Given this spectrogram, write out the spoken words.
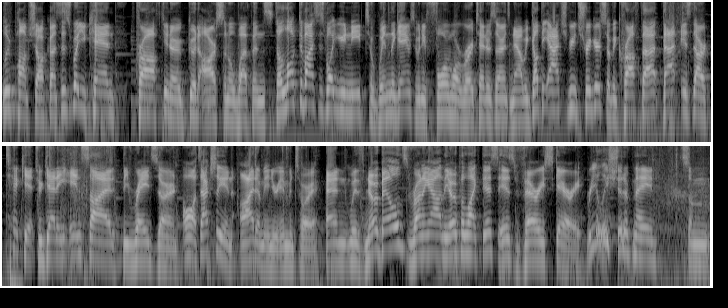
blue pump shotguns. This is where you can craft, you know, good arsenal weapons. The lock device is what you need to win the game. So we need four more rotator zones. Now we got the attribute trigger. So we craft that. That is our ticket to getting inside the raid zone. Oh, it's actually an item in your inventory. And with no builds, running out in the open like this is very scary. Really should have made some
